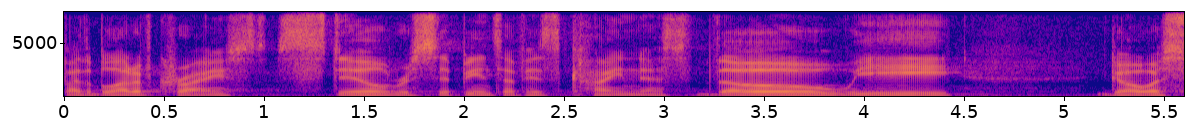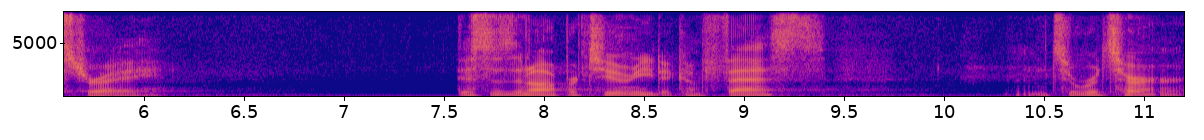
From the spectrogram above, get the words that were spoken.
by the blood of Christ, still recipients of his kindness, though we go astray. This is an opportunity to confess and to return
